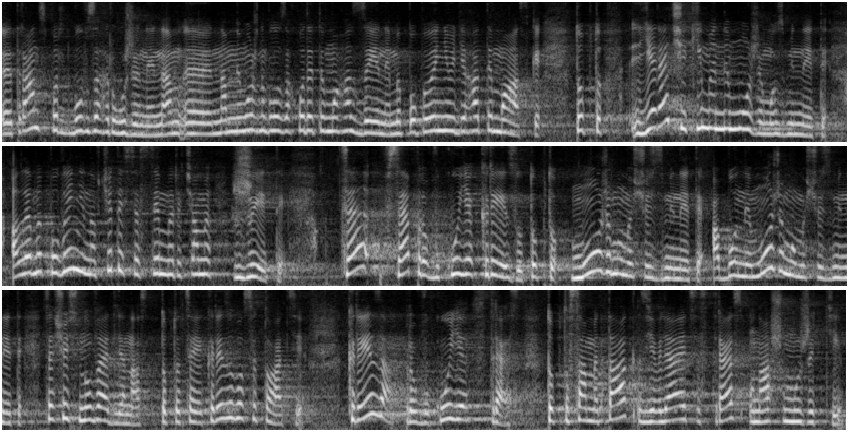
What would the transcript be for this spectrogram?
е, транспорт був загружений, нам, е, нам не можна було заходити в магазини, ми повинні одягати маски. Тобто є речі, які ми не можемо змінити, але ми повинні навчитися з цими речами жити. Це все провокує кризу. Тобто, можемо ми щось змінити або не можемо ми щось змінити. Це щось нове для нас. Тобто, це є кризова ситуація. Криза провокує стрес. Тобто, саме так з'являється стрес у нашому житті.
